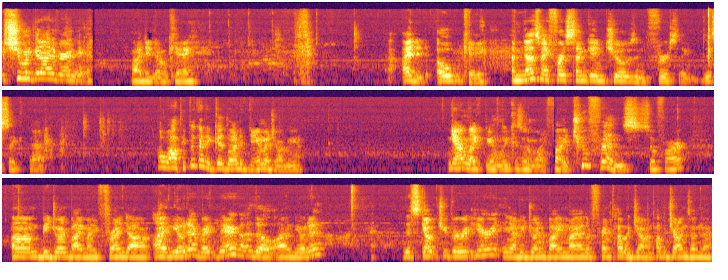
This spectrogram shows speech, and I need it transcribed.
She wanna get out of here, and I did okay. I did okay. I mean, that was my first time getting chosen first, like this, like that. Oh wow, people got a good lot of damage on me. Yeah, I like being lead because of my my two friends so far. Um, be joined by my friend um, I am Yoda right there. Hello, I am Yoda. The scout trooper right here, and I'll be joined by my other friend Papa John. Papa John's on the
